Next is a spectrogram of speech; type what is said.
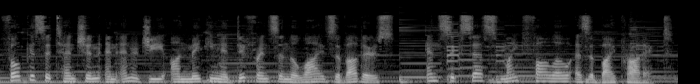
Focus attention and energy on making a difference in the lives of others, and success might follow as a byproduct.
